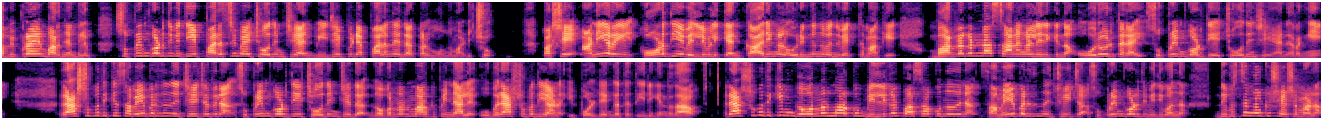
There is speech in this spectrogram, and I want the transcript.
അഭിപ്രായം പറഞ്ഞെങ്കിലും സുപ്രീം കോടതി വിധിയെ പരസ്യമായി ചോദ്യം ചെയ്യാൻ ബി ജെ പിയുടെ പല നേതാക്കളും ഒന്നും അടിച്ചു. പക്ഷേ അണിയറയിൽ കോടതിയെ വെല്ലുവിളിക്കാൻ കാര്യങ്ങൾ ഒരുങ്ങുന്നുവെന്ന് വ്യക്തമാക്കി ഭരണഘടനാ സ്ഥാനങ്ങളിലിരിക്കുന്ന ഓരോരുത്തരായി സുപ്രീം കോടതിയെ ചോദ്യം ചെയ്യാൻ ഇറങ്ങി രാഷ്ട്രപതിക്ക് സമയപരിധി നിശ്ചയിച്ചതിന് സുപ്രീം കോടതിയെ ചോദ്യം ചെയ്ത് ഗവർണർമാർക്ക് പിന്നാലെ ഉപരാഷ്ട്രപതിയാണ് ഇപ്പോൾ രംഗത്തെത്തിയിരിക്കുന്നത്. രാഷ്ട്രപതിക്കും ഗവർണർമാർക്കും ബില്ലുകൾ പാസാക്കുന്നതിന് സമയപരിധി നിശ്ചയിച്ച സുപ്രീം കോടതി വിധി വന്ന് ദിവസങ്ങൾക്ക് ശേഷമാണ്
